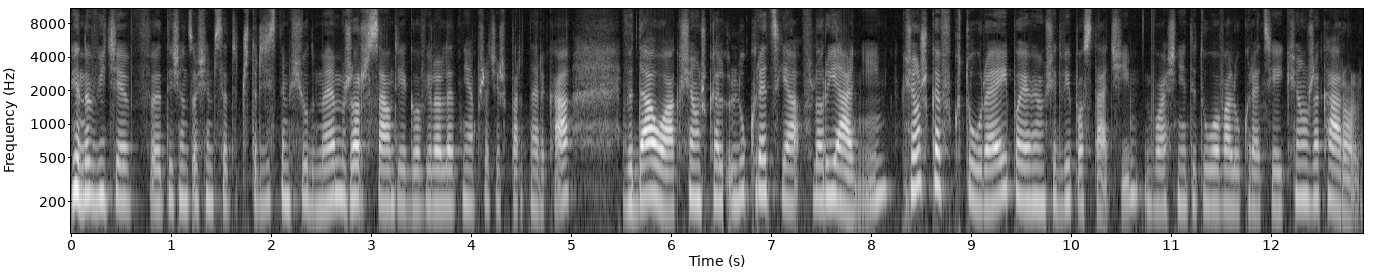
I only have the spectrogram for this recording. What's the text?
Mianowicie w 1847 George Sand, jego wieloletnia przecież partnerka, wydała książkę Lukrecja Floriani, książkę, w której pojawią się dwie postaci, właśnie tytułowa Lukrecja i książę Karol.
